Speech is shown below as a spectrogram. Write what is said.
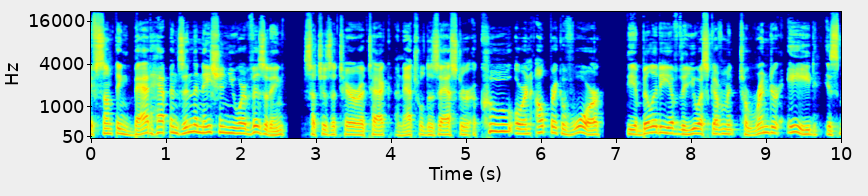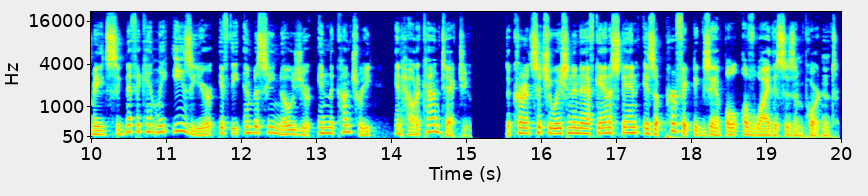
if something bad happens in the nation you are visiting, such as a terror attack, a natural disaster, a coup, or an outbreak of war, the ability of the US government to render aid is made significantly easier if the embassy knows you're in the country and how to contact you. The current situation in Afghanistan is a perfect example of why this is important.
